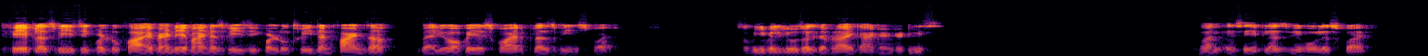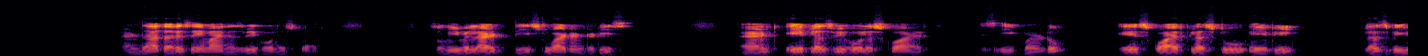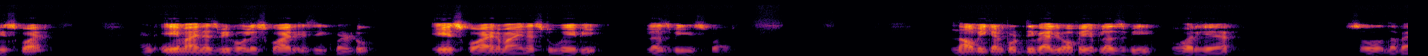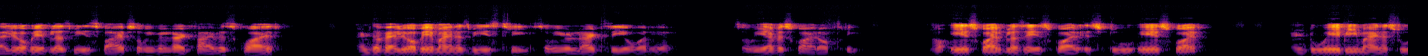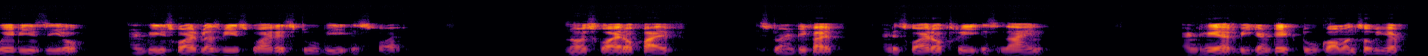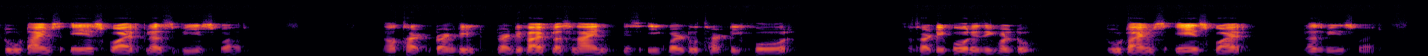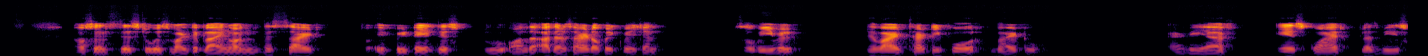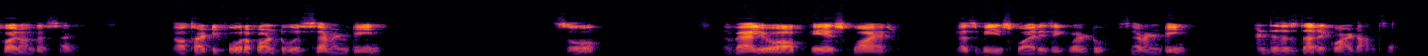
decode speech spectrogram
if a plus b is equal to 5 and a minus b is equal to 3 then find the value of a square plus b square. So we will use algebraic identities. One is a plus b whole square and the other is a minus b whole square. So we will add these two identities and a plus b whole square is equal to a square plus 2ab plus b square and a minus b whole square is equal to a square minus 2ab plus b square. Now we can put the value of a plus b over here. So the value of a plus b is 5 so we will write 5 square and the value of a minus b is 3 so we will write 3 over here. So we have a square of 3. Now a square plus a square is 2a square and 2ab minus 2ab is 0 and b square plus b square is 2b square. Now square of 5 is 25 and square of 3 is 9 and here we can take 2 common so we have 2 times a square plus b square. Now 20, 25 plus 9 is equal to 34. So 34 is equal to 2 times a square plus b square. Now since this 2 is multiplying on this side, so if we take this 2 on the other side of equation, so we will divide 34 by 2 and we have a square plus b square on this side. Now 34 upon 2 is 17. So the value of a square plus b square is equal to 17 and this is the required answer.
